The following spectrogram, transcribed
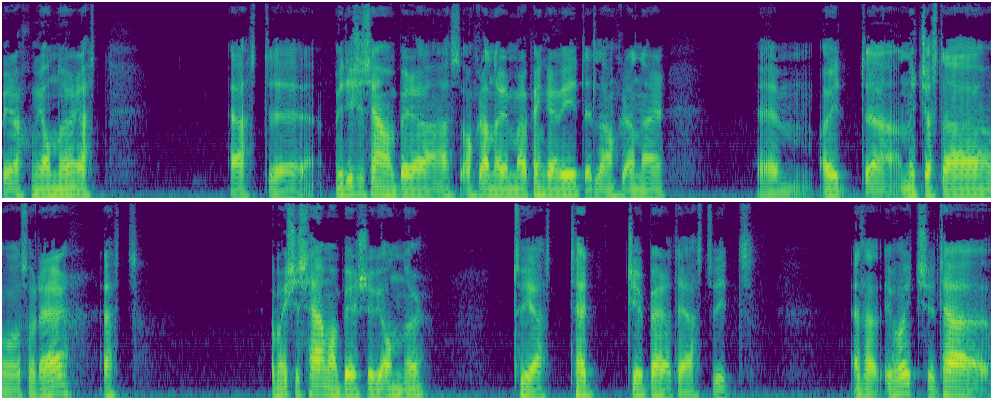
bara kommer jag nu att att uh, vi inte samma bara att några andra mer pengar än vi eller några andra ehm um, ut uh, nutjasta och så där att att man inte samma bara sig vi andra tror jag att det ger bara till att vi eller jag vet inte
